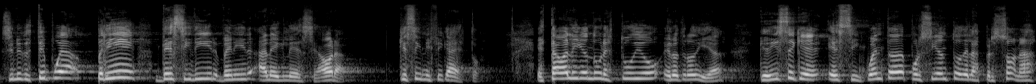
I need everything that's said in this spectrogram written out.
sino que usted pueda predecidir venir a la iglesia. Ahora, ¿qué significa esto? Estaba leyendo un estudio el otro día que dice que el 50% de las personas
